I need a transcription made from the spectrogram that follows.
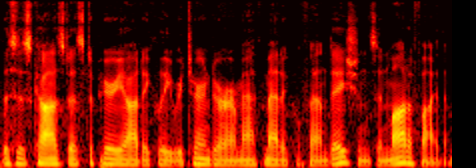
This has caused us to periodically return to our mathematical foundations and modify them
